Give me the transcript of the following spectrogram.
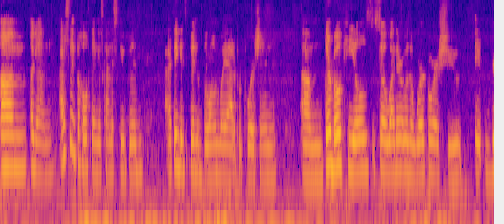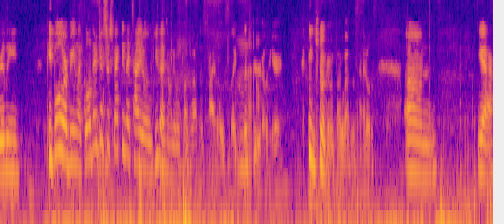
Um, again, I just think the whole thing is kind of stupid. I think it's been blown way out of proportion. Um, they're both heels, so whether it was a work or a shoot, it really people are being like, "Well, they're disrespecting the titles." You guys don't give a fuck about those titles. Like, let's be real here. you don't give a fuck about those titles. Um, yeah,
